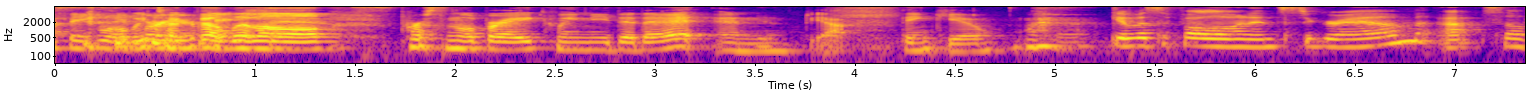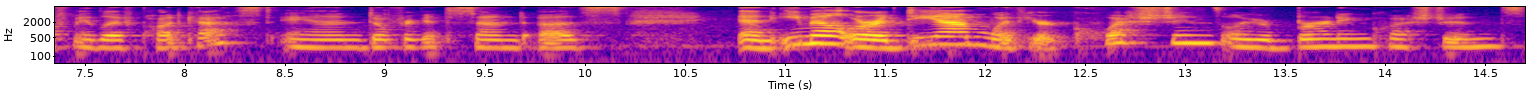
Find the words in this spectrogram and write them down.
us thank while you we took your a little personal break. We needed it. And yeah, thank you. Give us a follow on Instagram at Self Made Life Podcast. And don't forget to send us an email or a DM with your questions, all your burning questions.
